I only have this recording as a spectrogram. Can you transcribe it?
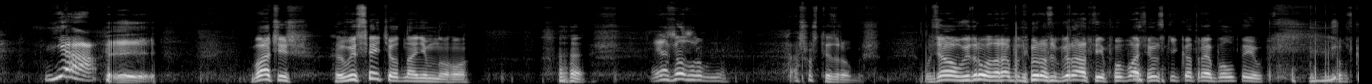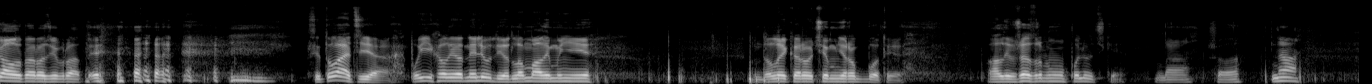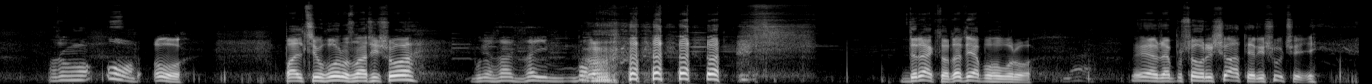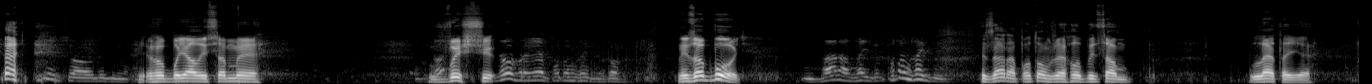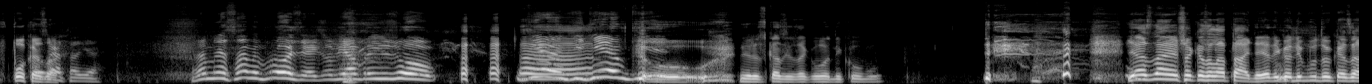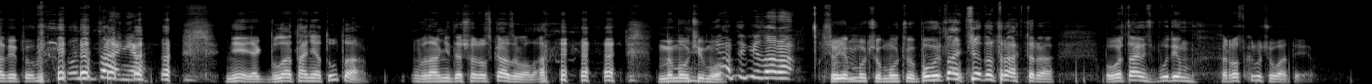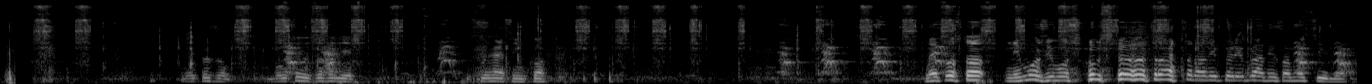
Я! Бачиш, висить одна німного. А я що зроблю? А що ж ти зробиш? Взяв відро, зараз будемо розбирати і побачимо, скільки треба болтів, щоб скаута розібрати. Ситуація. Поїхали одні люди, одламали мені. Дали, коротше, мені роботи. Але вже зробимо по-людськи. Да. Що? Да. Зробимо. О! О! Пальці вгору, значить що? Буде за, заїбом. Директор, дайте я поговорю. Да. Ну, Я вже пішов рішати, рішучий. Його боялися ми вище. Добре, я потім зайду. Добре. Не забудь. Зараз зайду, потім зайду. Зараз, потім вже хлопець сам летає в показах. Ви мене саме просять, щоб я прийшов. Дівки, дівки. Не розказуй такого нікому. Я знаю, що казала Таня, я такого не буду казати тут. То не Таня. Ні, як була Таня тут, вона мені дещо розказувала. Ми мовчимо. Я тобі зараз. Все, я мовчу, мовчу. Повертаємося до трактора. Повертаємось, будемо розкручувати. Я кажу, болти взагалі щось легесенько. Ми просто не можемо щоб цього трактора не перебрати самостійно.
